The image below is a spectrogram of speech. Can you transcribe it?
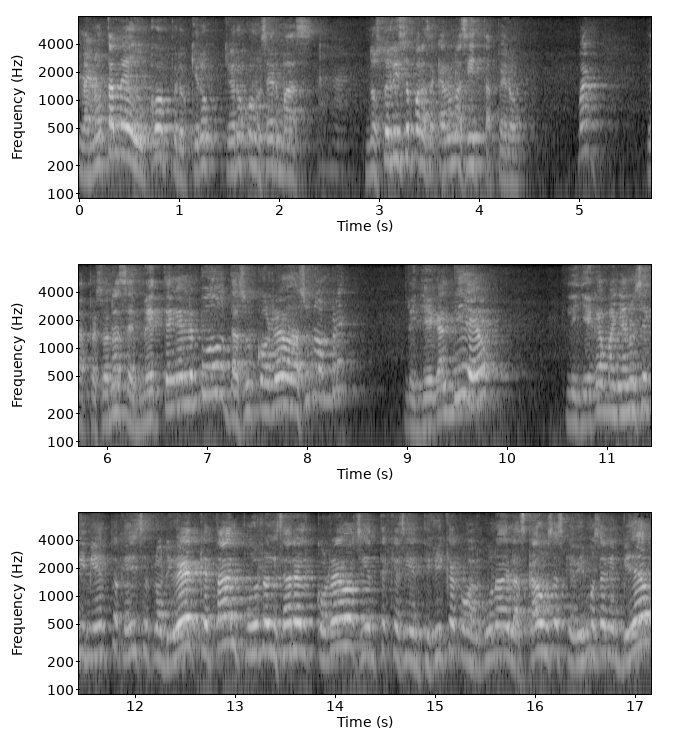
la nota me educó, pero quiero, quiero conocer más. No estoy listo para sacar una cita, pero bueno, la persona se mete en el embudo, da su correo, da su nombre, le llega el video, le llega mañana un seguimiento que dice, Floribet, ¿qué tal? Pudo revisar el correo, siente que se identifica con alguna de las causas que vimos en el video.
